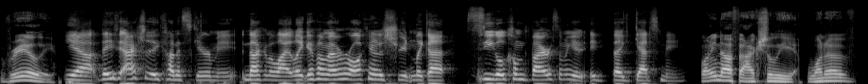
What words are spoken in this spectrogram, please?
Really? Yeah, they actually kind of scare me. Not gonna lie. Like if I'm ever walking on the street and like a seagull comes by or something, it, it like gets me. Funny enough, actually, one of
